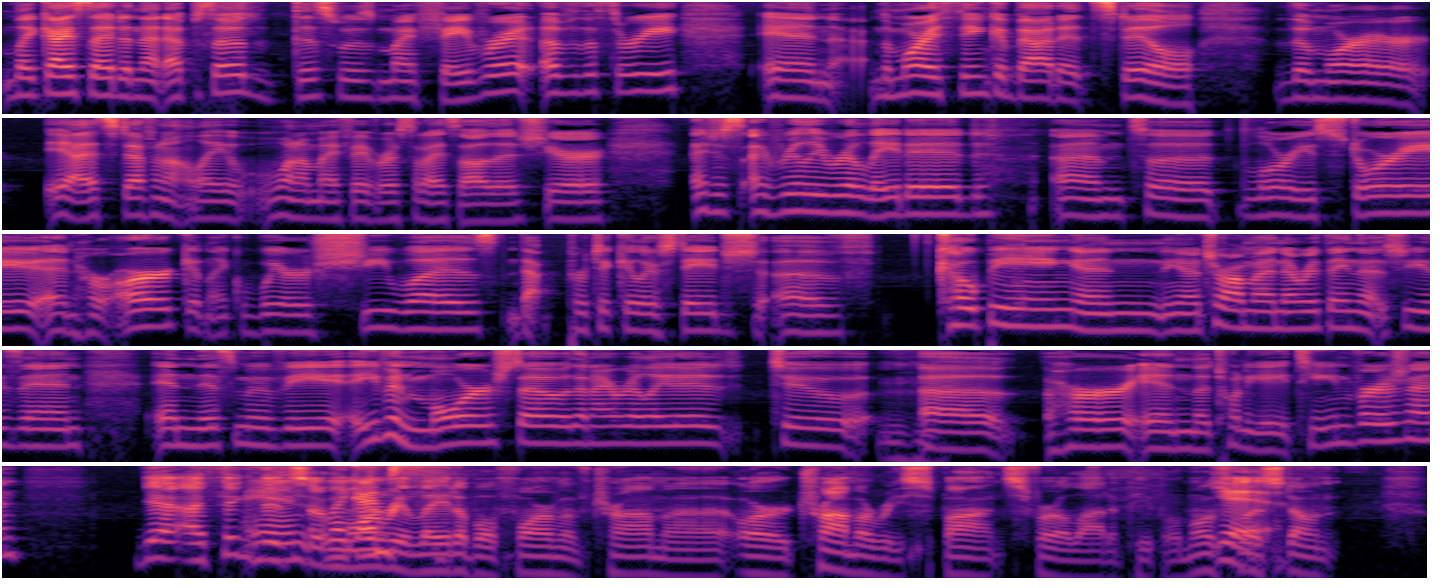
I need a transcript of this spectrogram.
like I said in that episode, this was my favorite of the three. And the more I think about it still, the more, yeah, it's definitely one of my favorites that I saw this year. I just, I really related um, to Laurie's story and her arc and like where she was, that particular stage of coping and you know trauma and everything that she's in in this movie even more so than i related to uh her in the 2018 version Yeah, I think it's a like, more I'm relatable form of trauma or trauma response for a lot of people. Most Yeah. of us don't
